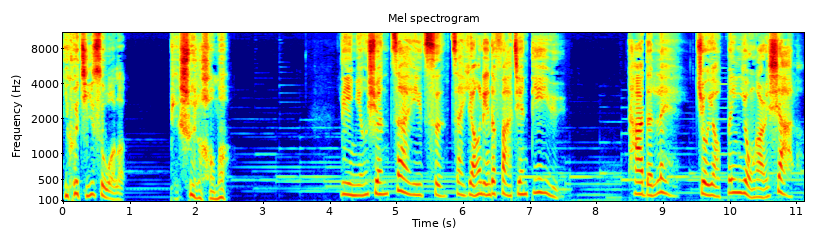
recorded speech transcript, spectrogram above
你快急死我了，别睡了好吗？李明轩再一次在杨玲的发间低语，他的泪。就要奔涌而下了。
